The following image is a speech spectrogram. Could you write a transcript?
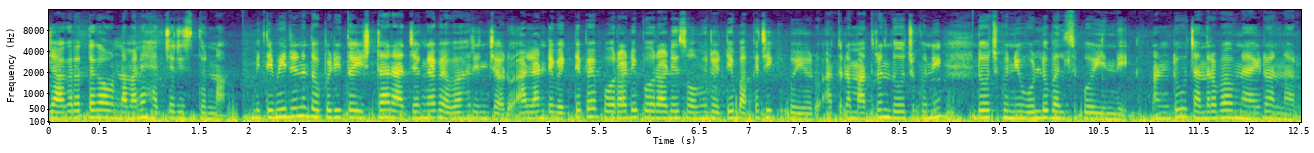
జాగ్రత్తగా ఉండమని హెచ్చరిస్తున్నా. మితిమీరిన దోపిడీతో ఇష్టారాజ్యంగా వ్యవహరించాడు. అలాంటి వ్యక్తిపై పోరాడి పోరాడి సోమిరెడ్డి బక్కచిక్కిపోయాడు. అతను మాత్రం దోచుకుని దోచుకుని ఒళ్ళు బలిసిపోయింది అంటూ చంద్రబాబు నాయుడు అన్నారు.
